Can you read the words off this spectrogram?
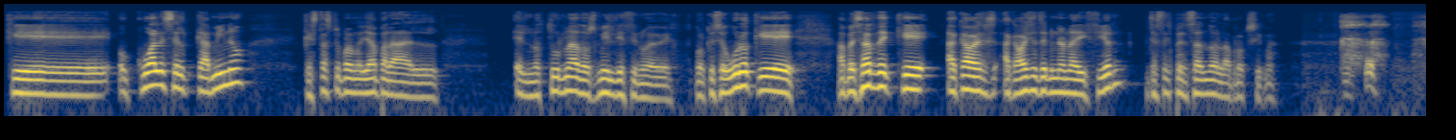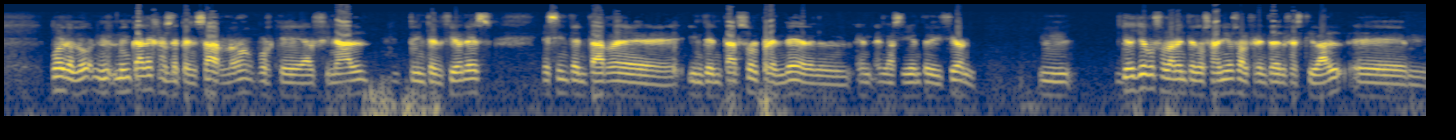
que, o cuál es el camino que estás preparando ya para el, el Nocturna 2019? Porque seguro que, a pesar de que acabas, acabáis de terminar una edición, ya estáis pensando en la próxima. bueno, nunca dejas de pensar, ¿no? Porque al final tu intención es, es intentar, eh, intentar sorprender en, la siguiente edición. Yo llevo solamente dos años al frente del festival, eh,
